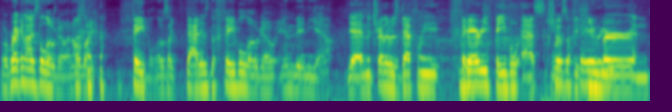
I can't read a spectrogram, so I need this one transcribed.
but recognized the logo, and I was like, Fable. I was like, that is the Fable logo, and then yeah, Yeah, and the trailer was definitely very Fable-esque Shows with a the fairy- humor and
